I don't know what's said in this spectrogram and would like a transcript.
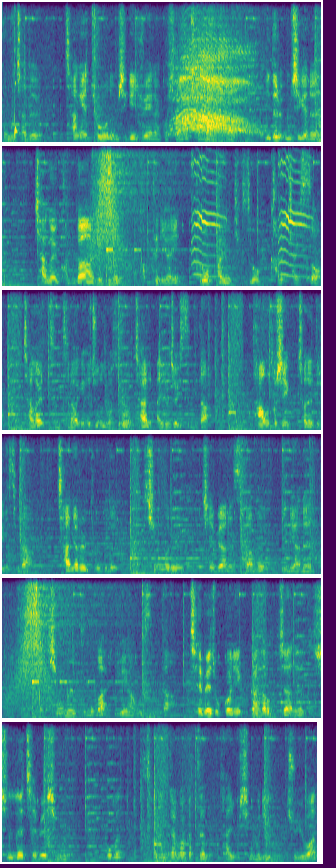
콤부차 등 장에 좋은 음식이 유행할 것이라는 전망입니다. 이들 음식에는 장을 건강하게 해주는 박테리아인 프로바이오틱스로 가득 차 있어 장을 튼튼하게 해주는 것으로 잘 알려져 있습니다. 다음 소식 전해드리겠습니다. 자녀를 돌보듯 식물을 재배하는 사람을 의미하는 식물 부모가 유행하고 있습니다. 재배 조건이 까다롭지 않은 실내 재배 식물 혹은 선인장과 같은 다육식물이 주요한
